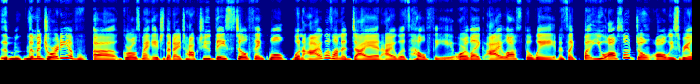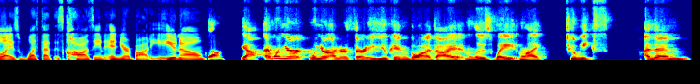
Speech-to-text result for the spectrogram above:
the majority of uh, girls my age that I talk to, they still think, well, when I was on a diet, I was healthy, or like I lost the weight. And it's like, but you also don't always realize what that is causing in your body, you know? Yeah. Yeah. And when you're when you're under 30, you can go on a diet and lose weight in like two weeks. And then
